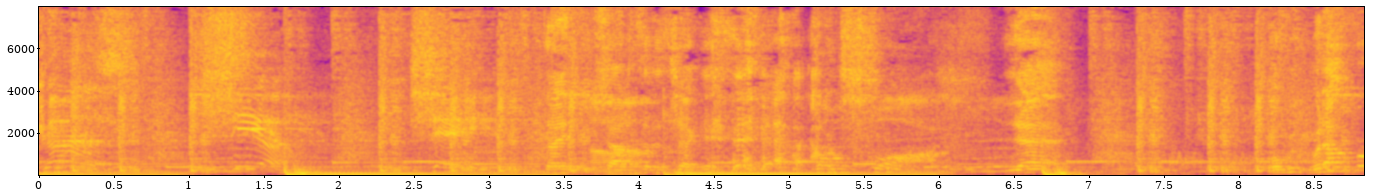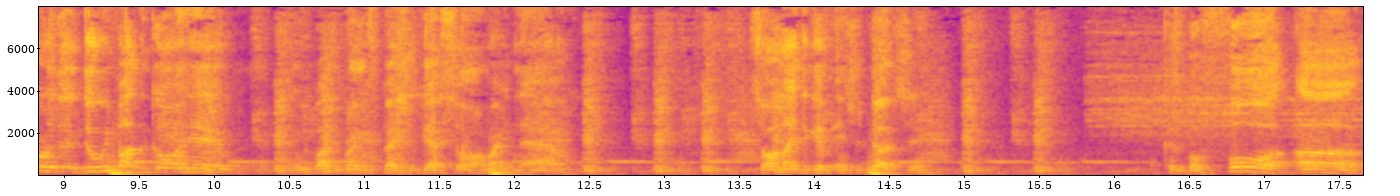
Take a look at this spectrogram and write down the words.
Gonz. Shay, Thank you. Shout out to the check-in. Ghost Squad. Yeah. Well, we, without further ado, we about to go in here. and We about to bring a special guest on right now. So I'd like to give an introduction. Cause before uh,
